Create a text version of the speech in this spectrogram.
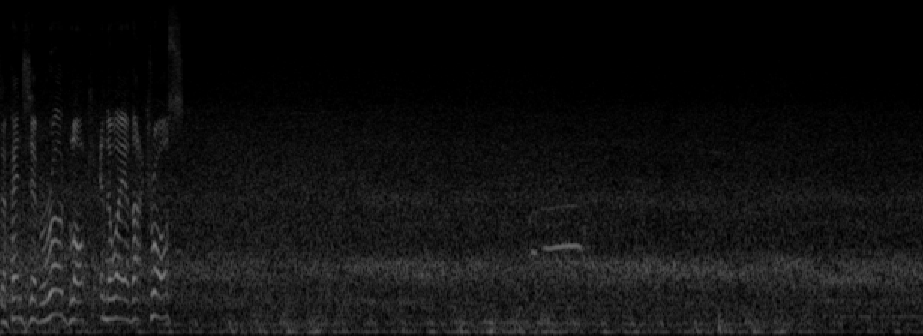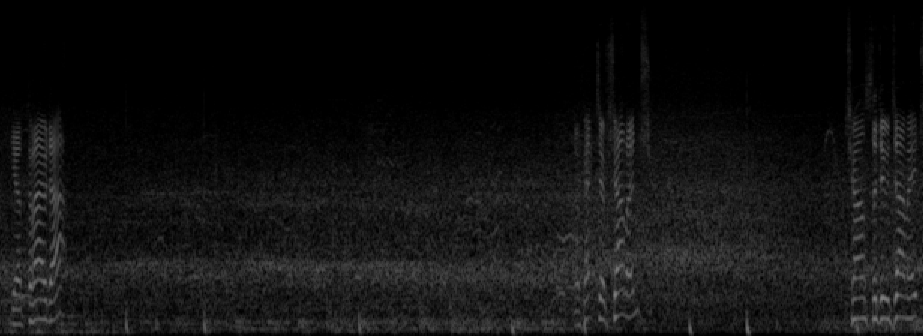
Defensive roadblock in the way of that cross. Geertruida. Effective challenge. Chance to do damage.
